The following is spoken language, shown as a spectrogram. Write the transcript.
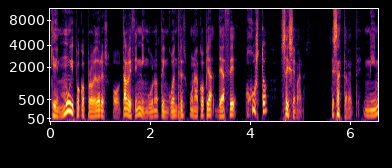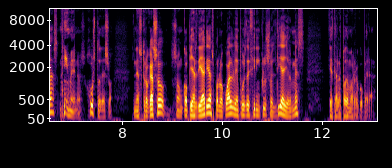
que en muy pocos proveedores, o tal vez en ninguno, te encuentres una copia de hace justo seis semanas. Exactamente, ni más ni menos, justo de eso. En nuestro caso son copias diarias, por lo cual me puedes decir incluso el día y el mes que te la podemos recuperar.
